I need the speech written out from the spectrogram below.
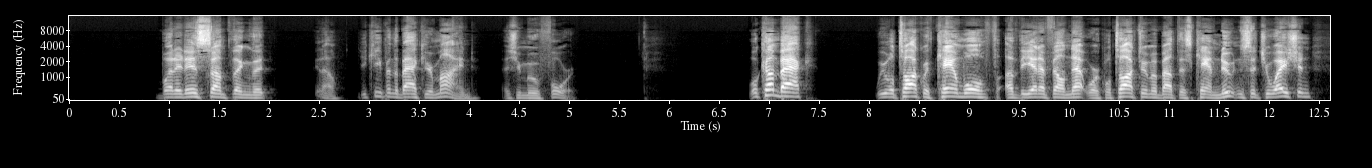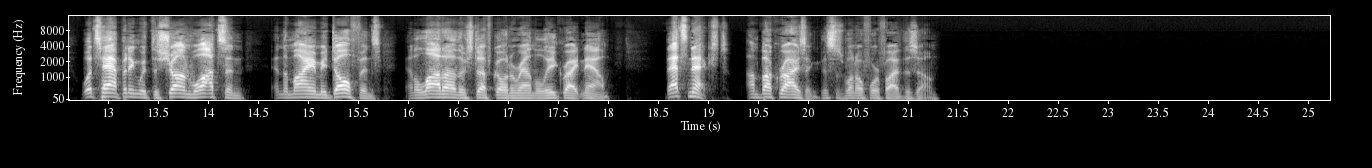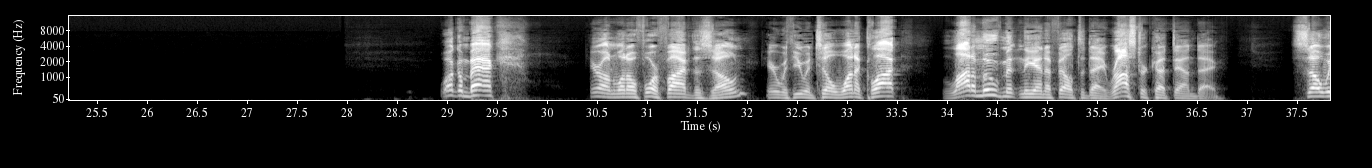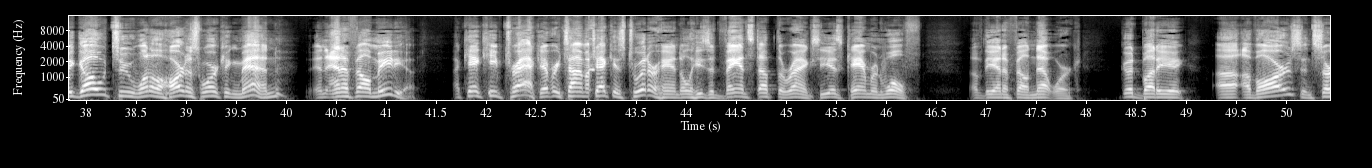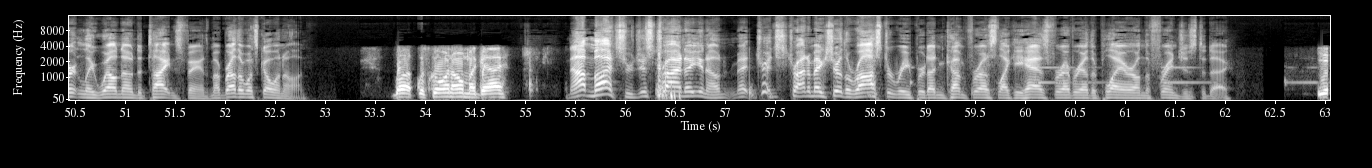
but it is something that, you know, you keep in the back of your mind as you move forward. We'll come back. We will talk with Cam Wolfe of the NFL Network. We'll talk to him about this Cam Newton situation, what's happening with Deshaun Watson, and the Miami Dolphins, and a lot of other stuff going around the league right now. That's next. I'm Buck Reising. This is 1045 The Zone. Welcome back here on 1045 The Zone. Here with you until 1 o'clock. A lot of movement in the NFL today, roster cut down day. So we go to one of the hardest working men in NFL media. I can't keep track. Every time I check his Twitter handle, he's advanced up the ranks. He is Cameron Wolfe of the NFL Network. Good buddy uh, of ours and certainly well known to Titans fans. My brother, what's going on? Buck, what's going on, my guy? Not much. We're just trying to, you know, just trying to make sure the roster reaper doesn't come for us like he has for every other player on the fringes today. Yeah.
